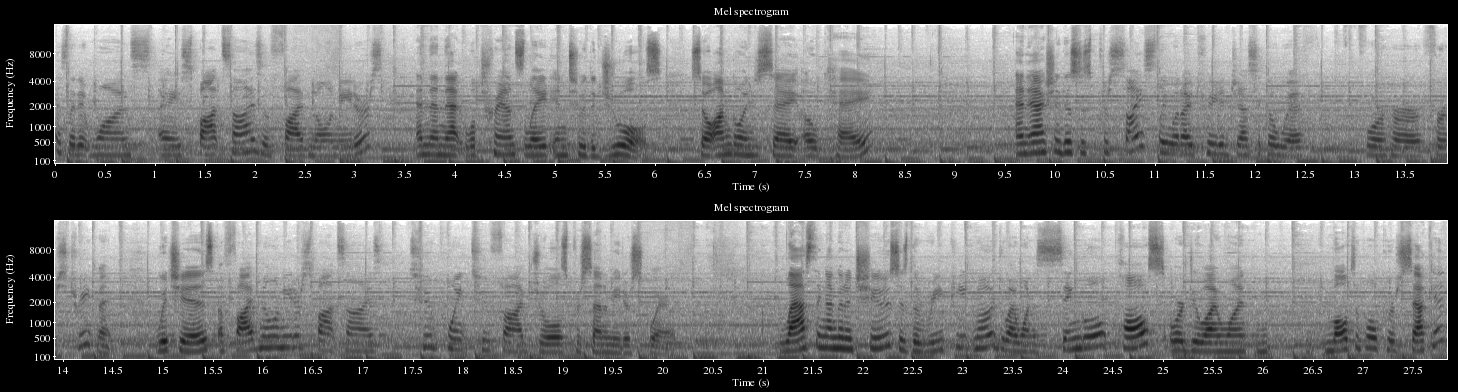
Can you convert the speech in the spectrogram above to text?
is that it wants a spot size of five millimeters, and then that will translate into the joules. So I'm going to say okay. And actually this is precisely what I treated Jessica with for her first treatment, which is a five millimeter spot size, 2.25 joules per centimeter squared. Last thing I'm going to choose is the repeat mode. Do I want a single pulse or do I want multiple per second,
